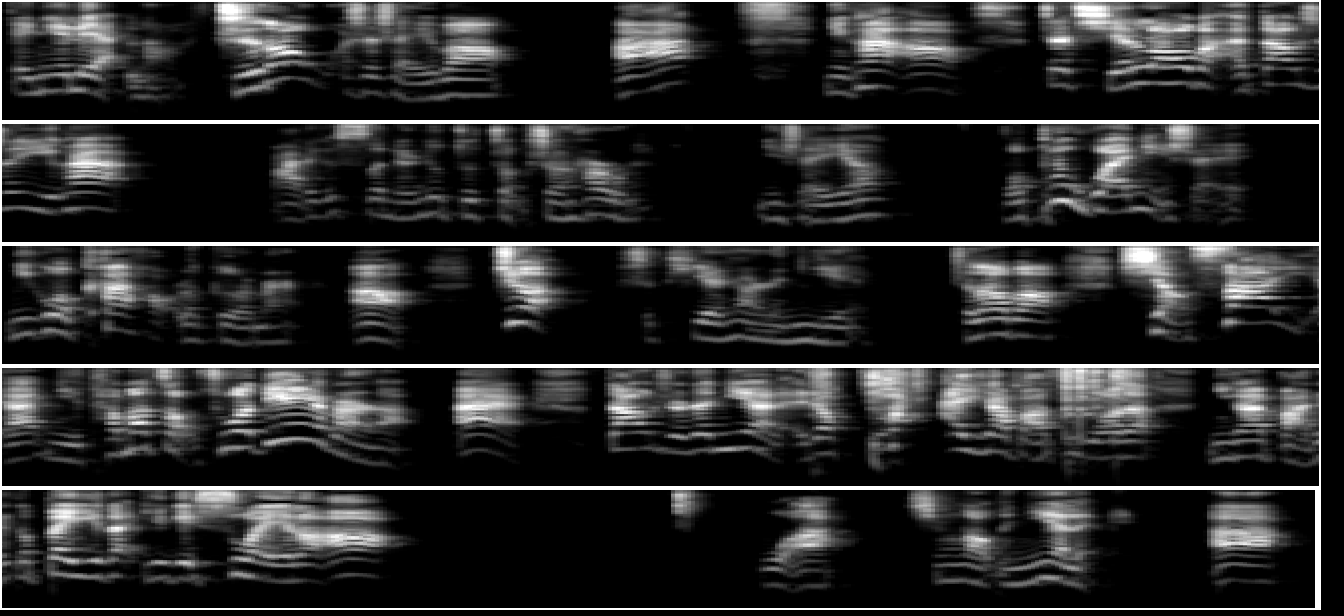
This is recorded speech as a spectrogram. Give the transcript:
给你脸了，知道我是谁吧？啊，你看啊，这秦老板当时一看。把这个四零就都整身后了，你谁呀？我不管你谁，你给我看好了，哥们儿啊，这是天上人间，知道不？想撒野，你他妈走错地方了！哎，当时这聂磊这啪一下把桌子，你看把这个杯子也给摔了啊！我青岛的聂磊啊，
